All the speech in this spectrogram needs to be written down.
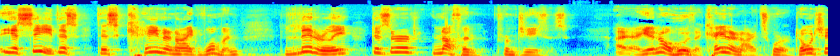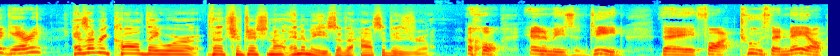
You see, this, this Canaanite woman literally deserved nothing from Jesus. Uh, you know who the Canaanites were, don't you, Gary? As I recall, they were the traditional enemies of the house of Israel. Oh, enemies indeed. They fought tooth and nail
